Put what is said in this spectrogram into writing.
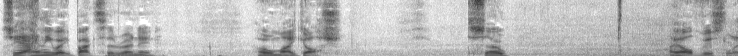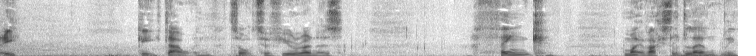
So yeah, anyway, back to the running. Oh my gosh. So I obviously geeked out and talked to a few runners. I think I might have accidentally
